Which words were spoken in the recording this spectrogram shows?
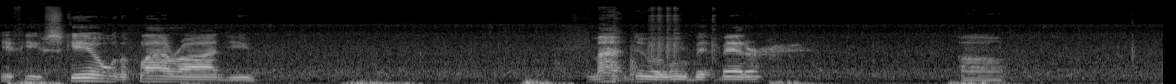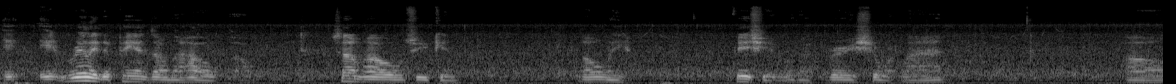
If you skill with a fly rod, you might do a little bit better. Uh, it, it really depends on the hole. Some holes you can only fish it with a very short line. Uh,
